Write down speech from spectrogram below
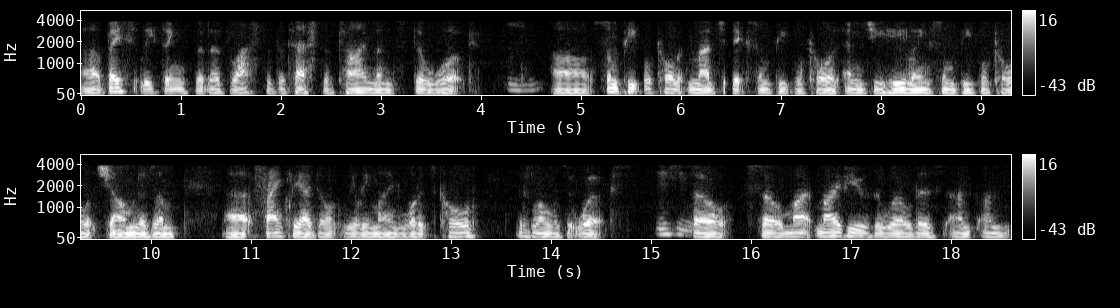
uh, basically things that have lasted the test of time and still work. Mm-hmm. Uh, some people call it magic, some people call it energy healing, some people call it shamanism. Uh, frankly, I don't really mind what it's called as long as it works. Mm-hmm. So, so my my view of the world is, I'm, I'm,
